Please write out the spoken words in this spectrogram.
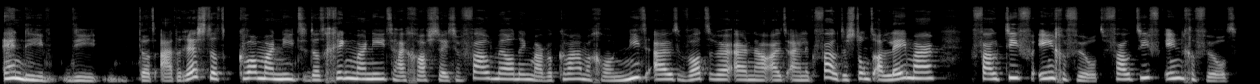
En die, die, dat adres, dat kwam maar niet, dat ging maar niet. Hij gaf steeds een foutmelding, maar we kwamen gewoon niet uit wat we er nou uiteindelijk fout. Er stond alleen maar foutief ingevuld, foutief ingevuld.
